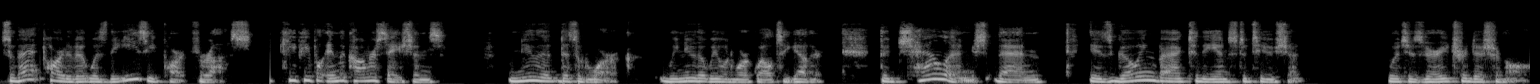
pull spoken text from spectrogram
So that part of it was the easy part for us. Keep people in the conversations, knew that this would work. We knew that we would work well together. The challenge then is going back to the institution which is very traditional,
